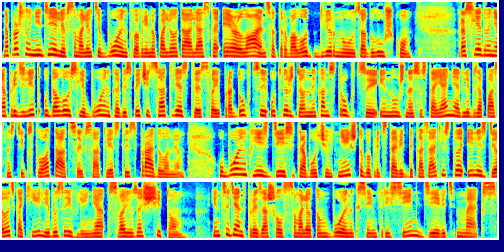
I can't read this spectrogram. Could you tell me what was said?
На прошлой неделе в самолете Боинг во время полета Alaska Airlines оторвало дверную заглушку. Расследование определит, удалось ли Боинг обеспечить соответствие своей продукции утвержденной конструкции и нужное состояние для безопасности эксплуатации в соответствии с правилами. У Боинг есть 10 рабочих дней, чтобы представить доказательства или сделать какие какие-либо заявления в свою защиту. Инцидент произошел с самолетом Boeing 737-9 MAX.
